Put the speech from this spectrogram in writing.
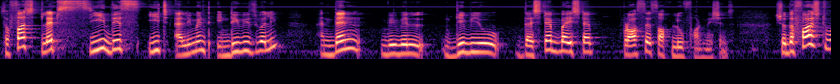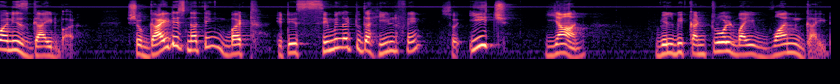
So, first let us see this each element individually and then we will give you the step by step process of loop formations. So, the first one is guide bar. So, guide is nothing but it is similar to the heald frame. So, each yarn will be controlled by one guide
